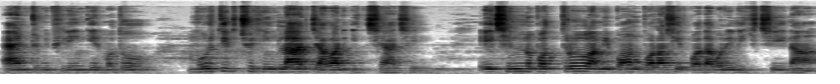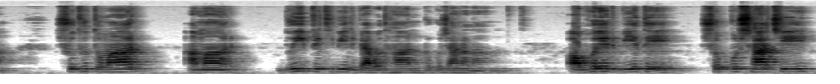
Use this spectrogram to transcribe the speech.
অ্যান্টনি ফিরিঙ্গির মতো মূর্তির্ছ হিংলার যাওয়ার ইচ্ছে আছে। এই ছিন্নপত্র আমি বন পলাশির পদাবলী লিখছি না। শুধু তোমার, আমার দুই পৃথিবীর ব্যবধানটুকু জানালাম। অভয়ের বিয়েতে সব্যসাচী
